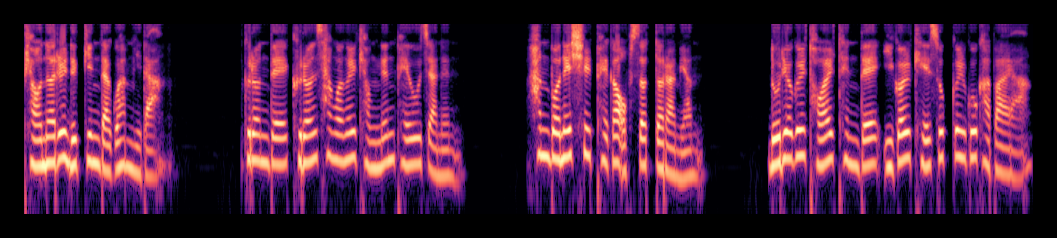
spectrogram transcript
변화를 느낀다고 합니다. 그런데 그런 상황을 겪는 배우자는 한 번의 실패가 없었더라면 노력을 더할 텐데 이걸 계속 끌고 가봐야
